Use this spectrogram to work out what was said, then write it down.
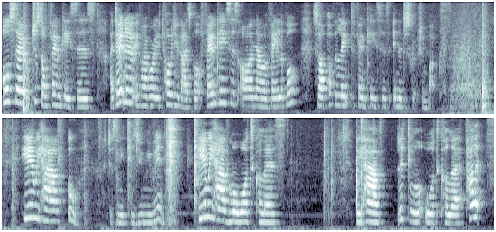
Also, just on phone cases, I don't know if I've already told you guys, but phone cases are now available. So I'll pop the link to phone cases in the description box. Here we have, oh, just need to zoom you in. Here we have more watercolours. We have little watercolour palettes.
